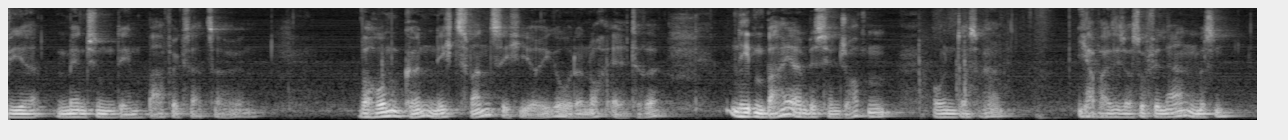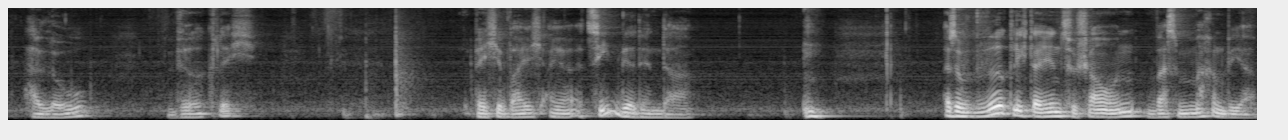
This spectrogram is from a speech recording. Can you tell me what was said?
wir Menschen den BAföG-Satz erhöhen? Warum können nicht 20-Jährige oder noch ältere nebenbei ein bisschen jobben und das, ja, weil sie doch so viel lernen müssen? Hallo? Wirklich? Welche Weicheier erziehen wir denn da? Also wirklich dahin zu schauen, was machen wir?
